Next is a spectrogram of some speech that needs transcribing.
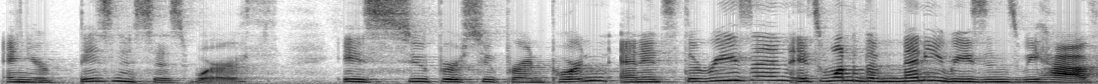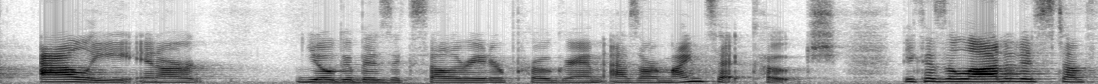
and your business's worth is super, super important. And it's the reason, it's one of the many reasons we have Allie in our Yoga Biz Accelerator program as our mindset coach because a lot of this stuff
